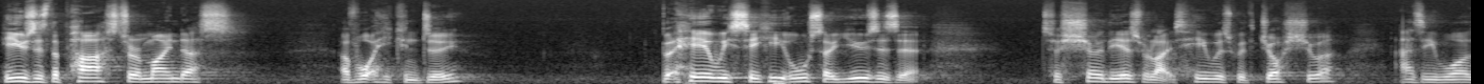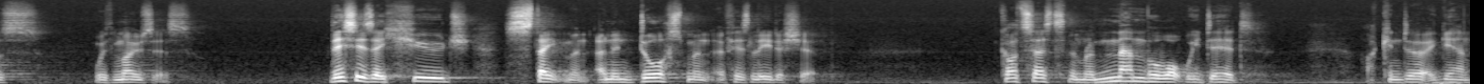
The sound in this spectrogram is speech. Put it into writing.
He uses the past to remind us of what He can do. But here we see He also uses it to show the Israelites He was with Joshua as He was with Moses. This is a huge statement, an endorsement of his leadership. God says to them, Remember what we did. I can do it again.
